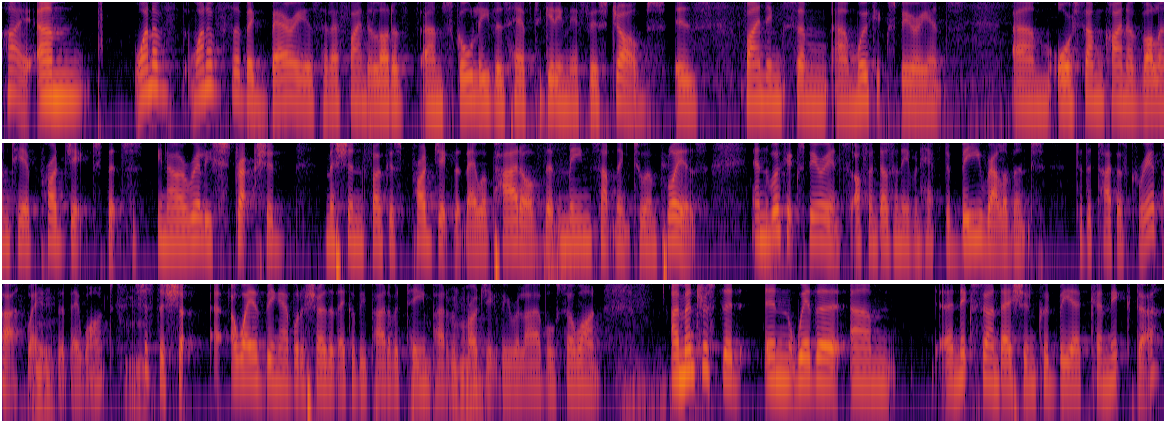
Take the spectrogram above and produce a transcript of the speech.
Hi. Um, one of one of the big barriers that I find a lot of um, school leavers have to getting their first jobs is finding some um, work experience um, or some kind of volunteer project that's you know a really structured mission focused project that they were part of that means something to employers and the work experience often doesn't even have to be relevant to the type of career pathway mm. that they want. Mm. It's just a, a way of being able to show that they could be part of a team, part of a mm. project, be reliable, so on. I'm interested in whether um, Next Foundation could be a connector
